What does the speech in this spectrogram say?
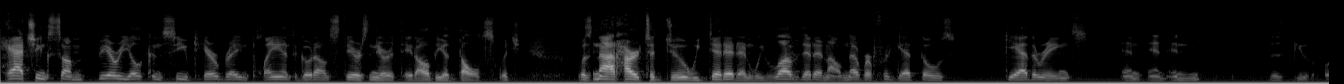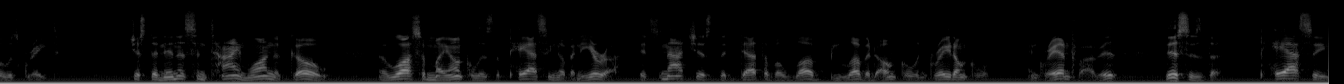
hatching some very ill conceived harebrained plan to go downstairs and irritate all the adults, which was not hard to do. We did it and we loved it, and I'll never forget those gatherings. And, and, and it was beautiful, it was great. Just an innocent time long ago. The loss of my uncle is the passing of an era. It's not just the death of a loved, beloved uncle and great uncle and grandfather. This is the passing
